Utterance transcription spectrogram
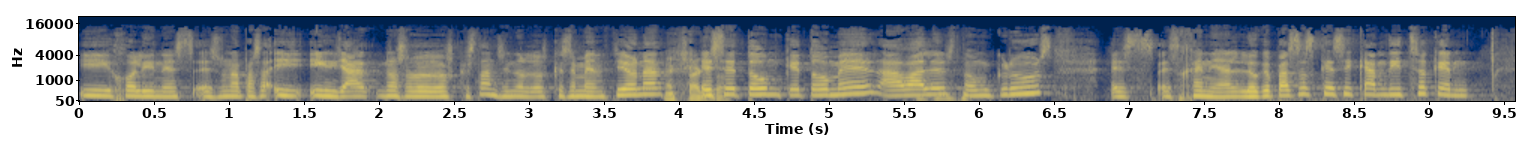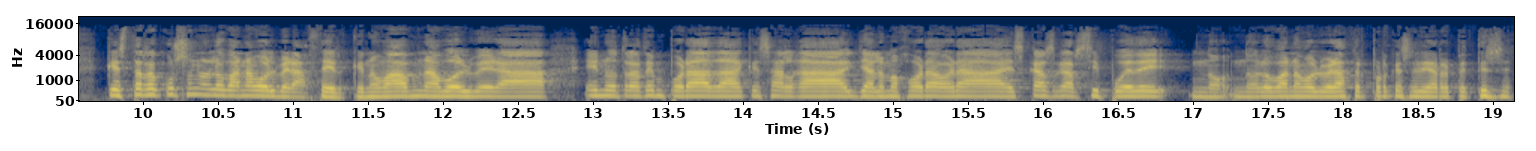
Y, jolín, es, es una pasada. Y, y ya no solo los que están, sino los que se mencionan. Exacto. Ese Tom que tomes, Avales, Tom Cruise, es, es genial. Lo que pasa es que sí que han dicho que, que este recurso no lo van a volver a hacer, que no van a volver a en otra temporada que salga y a lo mejor ahora Skarsgård si puede, no, no lo van a volver a hacer porque sería repetirse.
